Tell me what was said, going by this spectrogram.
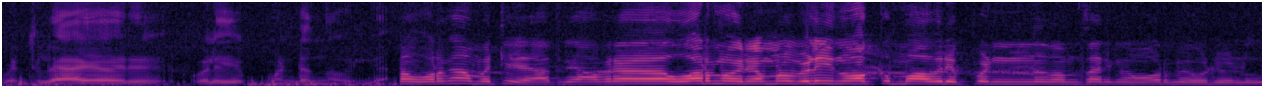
വീട്ടിലായവർ വെളി മിണ്ടുന്നുമില്ല. ഉറങ്ങാൻ പറ്റില്ല. രാത്രി അവരെ ഓർമ്മ വരും. നമ്മൾ വെളി നോക്കുമ്പോൾ അവരെപ്പോഴും നിന്ന് സംസാരിക്കുന്ന ഓർമ്മ ഓടിയുള്ളൂ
